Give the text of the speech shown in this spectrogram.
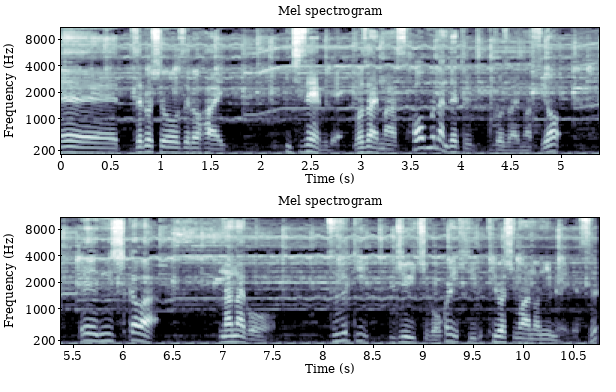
えー、0勝0敗、1セーブでございます。ホームラン出てございますよ。えー、西川7号、鈴木11号、これ広島の2名です。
